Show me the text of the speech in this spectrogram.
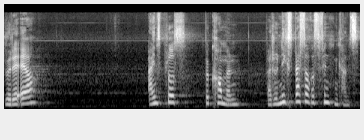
würde er 1 plus bekommen weil du nichts Besseres finden kannst.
